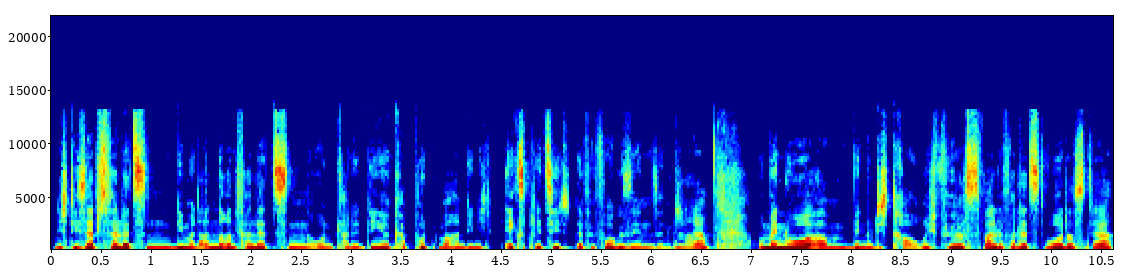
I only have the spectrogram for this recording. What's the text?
nicht dich selbst verletzen, niemand anderen verletzen und keine Dinge kaputt machen, die nicht explizit dafür vorgesehen sind. Genau. Ja? Und wenn du, ähm, wenn du dich traurig fühlst, weil du verletzt wurdest, ja,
